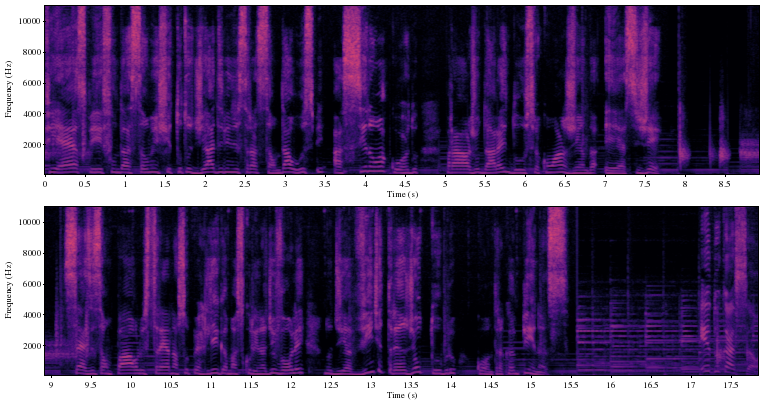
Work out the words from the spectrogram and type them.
Fiesp e Fundação Instituto de Administração da USP assinam acordo para ajudar a indústria com a agenda ESG. SESI São Paulo estreia na Superliga Masculina de Vôlei no dia 23 de outubro contra Campinas. Educação.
